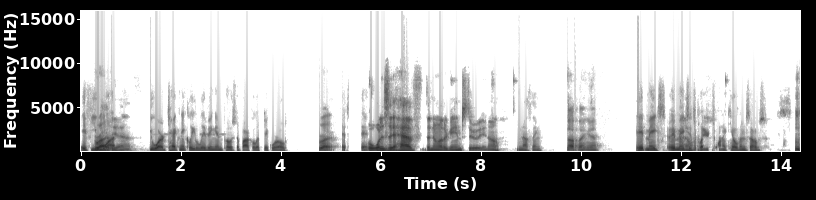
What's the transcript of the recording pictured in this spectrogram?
if you Right, want, Yeah. you are technically living in post-apocalyptic world. right Well, what does it have that no other games do? You know. Nothing. nothing yeah It makes it makes its players want to kill themselves.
